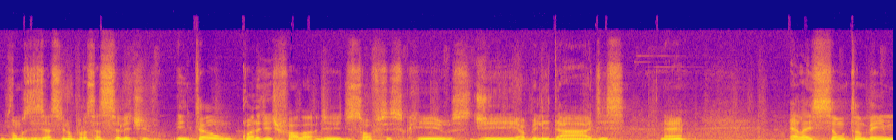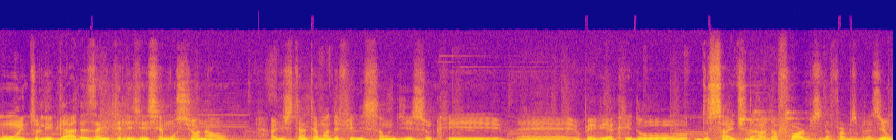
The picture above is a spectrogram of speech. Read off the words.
vamos dizer assim, no processo seletivo. Então, quando a gente fala de, de soft skills, de habilidades, né, elas são também muito ligadas à inteligência emocional. A gente tem até uma definição disso que é, eu peguei aqui do, do site da, da Forbes, da Forbes Brasil,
